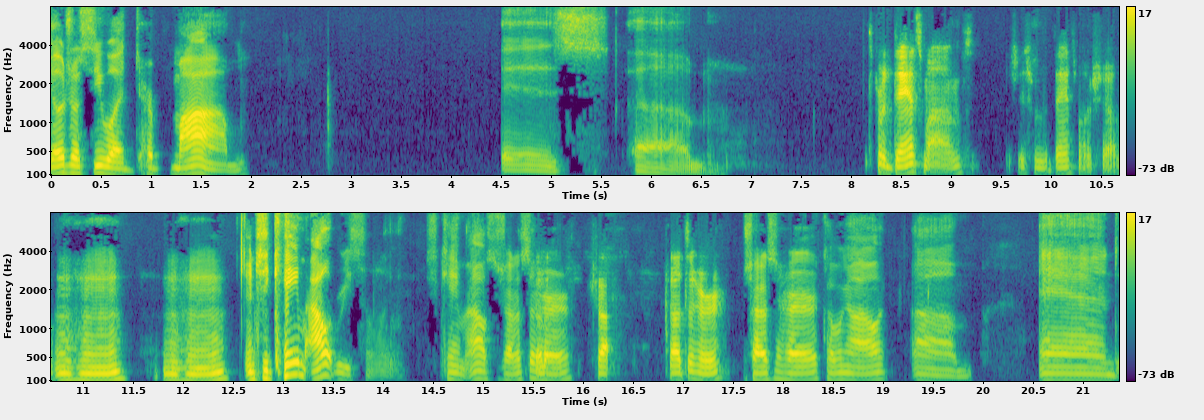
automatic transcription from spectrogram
Jojo Siwa, her mom is um it's for Dance Moms. She's from the Dance Moms show. Mm-hmm. Mm-hmm. And she came out recently. She came out, so shout out to shout her. Shout, shout out to her. Shout out to her coming out. Um and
